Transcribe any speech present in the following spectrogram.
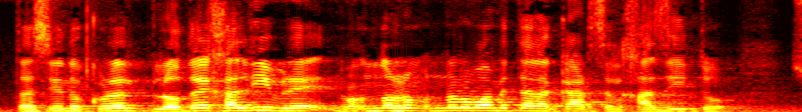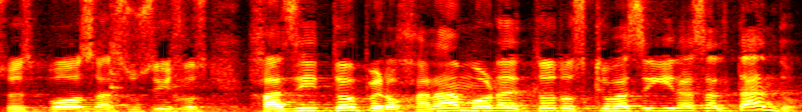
Está siendo cruel, lo deja libre, no, no, no lo va a meter a la cárcel, Jazito, su esposa, sus hijos, Jazito, pero Haram ahora de todos los que va a seguir asaltando.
